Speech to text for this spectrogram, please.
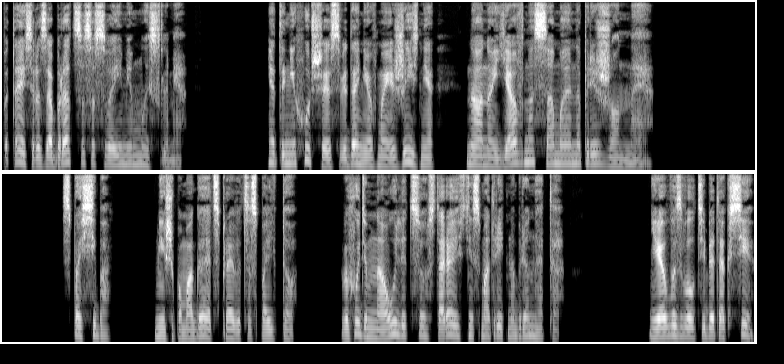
пытаясь разобраться со своими мыслями. Это не худшее свидание в моей жизни, но оно явно самое напряженное. «Спасибо». Миша помогает справиться с пальто. Выходим на улицу, стараюсь не смотреть на брюнета. «Я вызвал тебе такси,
